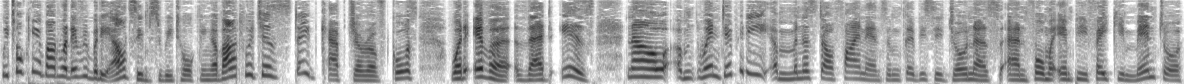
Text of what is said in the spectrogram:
we're talking about what everybody else seems to be talking about, which is state capture, of course, whatever that is. Now, um, when Deputy Minister of Finance, Mcebisi Jonas, and former MP Vytjie Mentor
